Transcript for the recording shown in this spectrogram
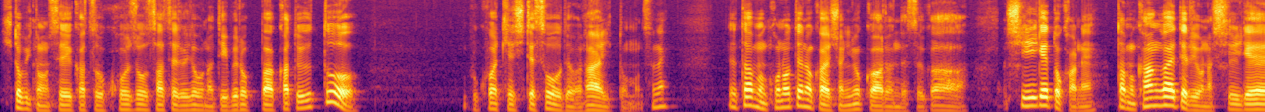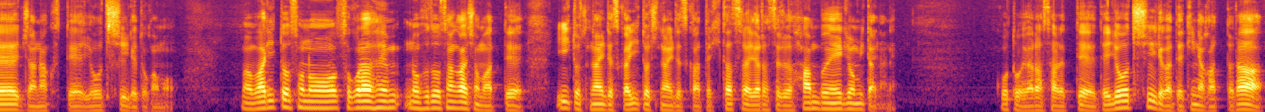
人々の生活を向上させるようなディベロッパーかというと僕は決してそうではないと思うんですね。で多分この手の会社によくあるんですが仕入れとかね多分考えてるような仕入れじゃなくて用地仕入れとかも、まあ、割とそのそこら辺の不動産会社もあっていい土地ないですかいい土地ないですかってひたすらやらせる半分営業みたいなねことをやらされてで用地仕入れができなかったら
